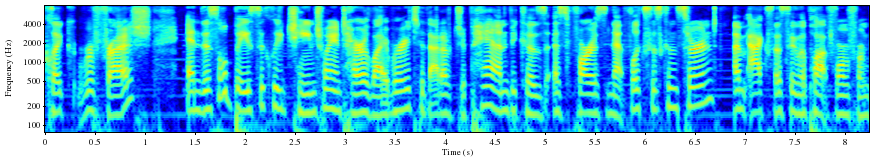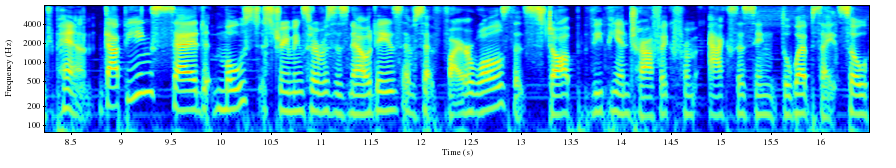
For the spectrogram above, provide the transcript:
click refresh, and this will basically change my entire library to that of Japan because, as far as Netflix is concerned, I'm accessing the platform from Japan. That being said, most streaming services nowadays have set firewalls that stop VPN traffic from accessing the website. So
